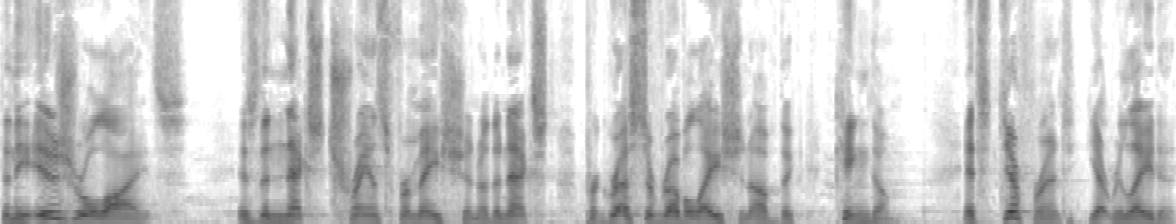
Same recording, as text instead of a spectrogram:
Then the Israelites is the next transformation or the next progressive revelation of the kingdom. It's different, yet related.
